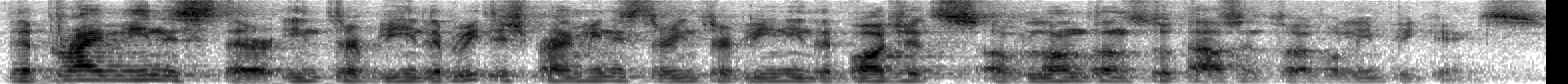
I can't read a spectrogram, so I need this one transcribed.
the Prime Minister intervened, the British Prime Minister intervened in the budgets of London's 2012 Olympic Games,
